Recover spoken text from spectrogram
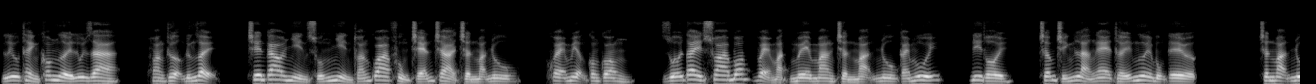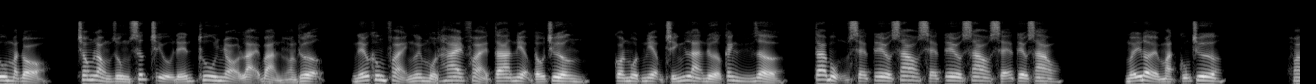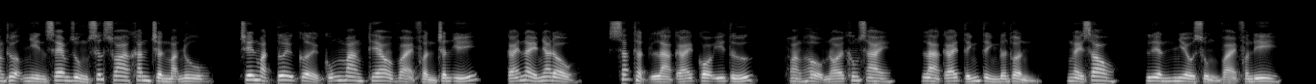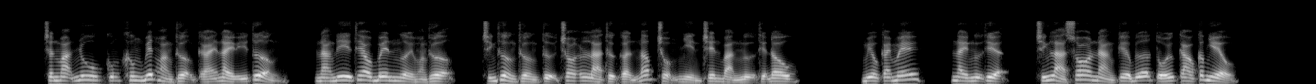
Lưu Thành không người lui ra, Hoàng thượng đứng dậy, trên cao nhìn xuống nhìn thoáng qua phủng chén trà Trần Mạn Nhu, khỏe miệng cong cong, duỗi tay xoa bóp vẻ mặt mê mang Trần Mạn Nhu cái mũi, đi thôi, chấm chính là nghe thấy ngươi bụng tê Trần Mạn Nhu mặt đỏ, trong lòng dùng sức chịu đến thu nhỏ lại bản Hoàng thượng, nếu không phải ngươi một hai phải ta niệm tấu trương, còn một niệm chính là nửa canh giờ, ta bụng sẽ kêu sao sẽ kêu sao sẽ kêu sao. Mấy lời mặt cũng chưa. Hoàng thượng nhìn xem dùng sức xoa khăn Trần Mạn Nhu, trên mặt tươi cười cũng mang theo vài phần chân ý, cái này nha đầu, xác thật là cái có ý tứ, hoàng hậu nói không sai, là cái tính tình đơn thuần, ngày sau, liền nhiều sủng vài phần đi. Trần Mạn Nhu cũng không biết hoàng thượng cái này ý tưởng, nàng đi theo bên người hoàng thượng, chính thường thường tự cho là thực gần nấp trộm nhìn trên bàn ngự thiện đâu. Miêu cái mễ, này ngự thiện, chính là so nàng kia bữa tối cao cấp nhiều.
